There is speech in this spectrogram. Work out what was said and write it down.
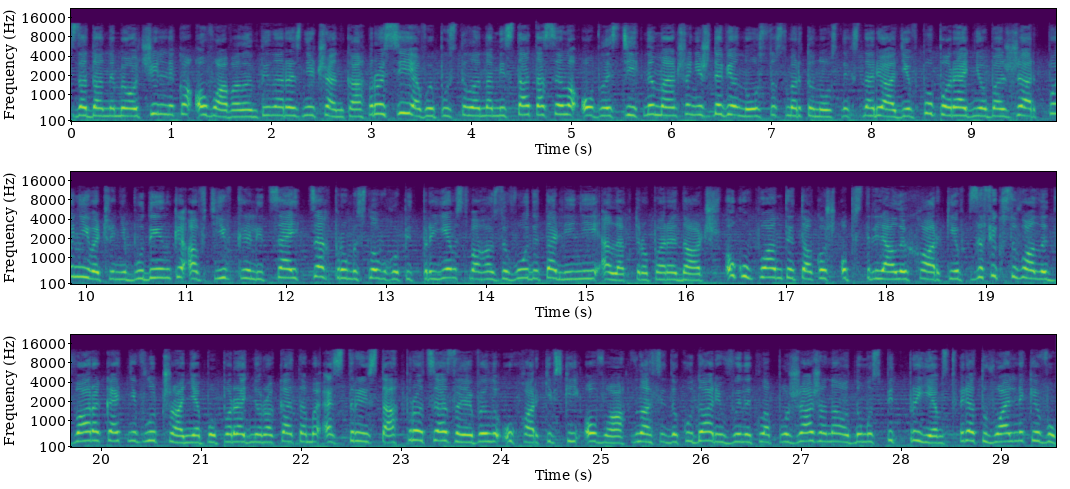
За даними очільника ОВА Валентина Резніченка, Росія випустила на міста та села області не менше ніж 90 смертоносних снарядів. Попередньо без жертв понівечені будинки, автівки, ліцей, цех промислового підприємства, газоводи та лінії електропередач. Окупанти також обстріляли Харків, зафіксували два ракетні влучання попередньо ракетами С-300. Про це заявили у Харківській ОВА. Внаслідок ударів виникла пожежа на одному з підприємств. Рятувальники вогонь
